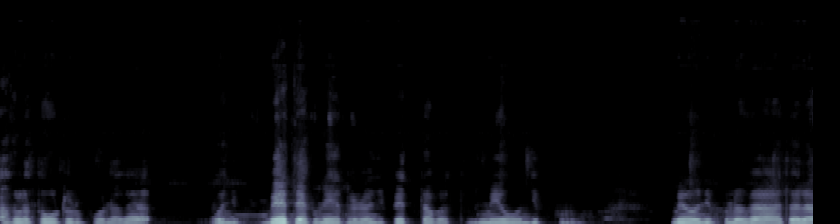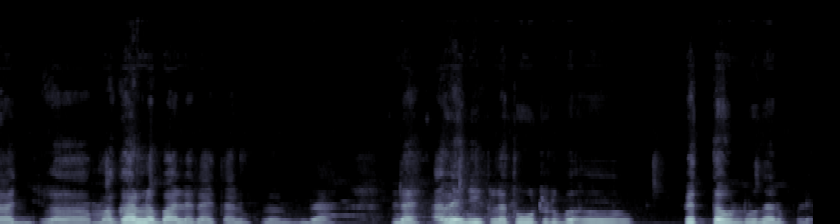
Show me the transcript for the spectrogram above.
ಅಗಲ ತೋಟಡ್ ಪೋನಾಗ ಒಂಜಿ ಬೇತೆಕ್ ನೇರ್ನ ಒಂಜಿ ಪೆತ್ತ ಬರ್ತದೆ ಮೇವು ಒಂದು ಇಪ್ಪುಡು ಮೇವು ಒಂದು ಇಪ್ಪುನಾಗ ಆತನ ಅಜ್ಜ ಮಗಲ್ನ ಬಾಲ್ಯದ ಆಯ್ತು ಅನ್ಪುನಂದ ಅವೇ ನೀಕಲ ತೋಟಡ್ ಪೆತ್ತ ಉಂಡು ಅಂತ ಅನ್ಪುನೆ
